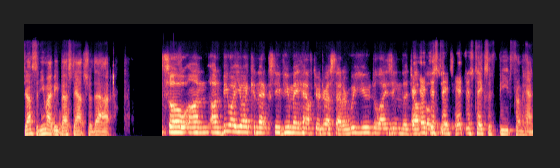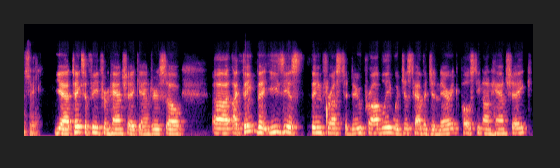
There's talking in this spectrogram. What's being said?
Justin, you might be best to answer that. So on, on BYUI Connect, Steve, you may have to address that. Are we utilizing the It job it just takes, it just takes a feed from Handshake. Yeah, it takes a feed from Handshake, Andrew. So uh, I think the easiest thing for us to do probably would just have a generic posting on Handshake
